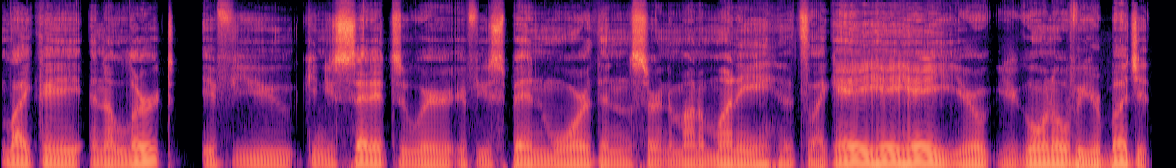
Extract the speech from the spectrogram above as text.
like a an alert if you can you set it to where if you spend more than a certain amount of money, it's like, hey, hey, hey, you're you're going over your budget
